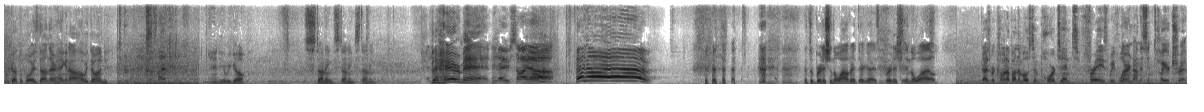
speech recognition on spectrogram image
We've got the boys down there hanging out. How we doing? And here we go. Stunning, stunning, stunning. The Hairman! Hello, sire. Hello! That's a British in the wild right there, guys. British in the wild. Guys, we're coming up on the most important phrase we've learned on this entire trip.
